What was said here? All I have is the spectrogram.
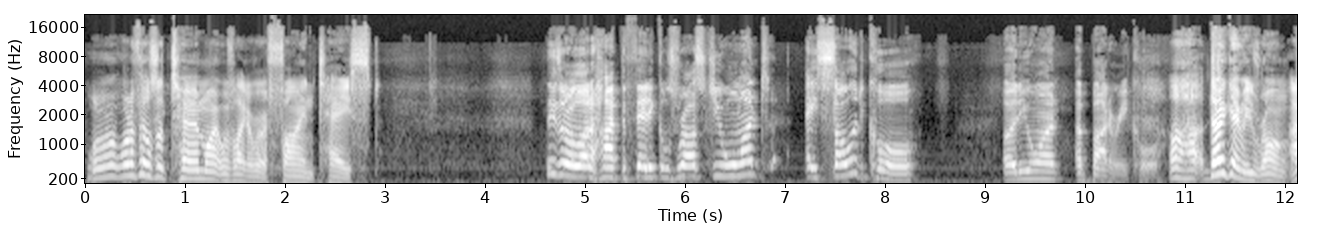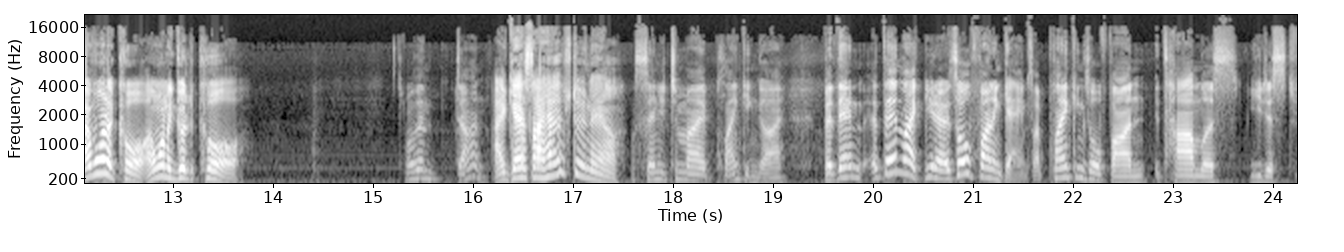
What, what if it was a termite with like a refined taste? These are a lot of hypotheticals, Ross. Do you want a solid core or do you want a buttery core? Oh, don't get me wrong. I want a core. I want a good core. Well, then, done. I guess I have to now. I'll send you to my planking guy. But then, then like you know, it's all fun and games. Like planking's all fun. It's harmless. You just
